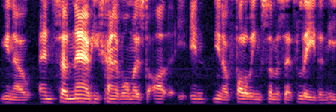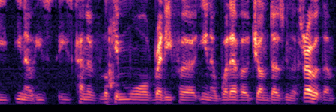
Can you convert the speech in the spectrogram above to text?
you know, and so now he's kind of almost uh, in you know following Somerset's lead, and he you know he's he's kind of looking more ready for you know whatever John Doe's going to throw at them.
